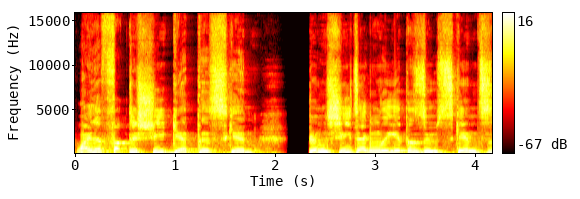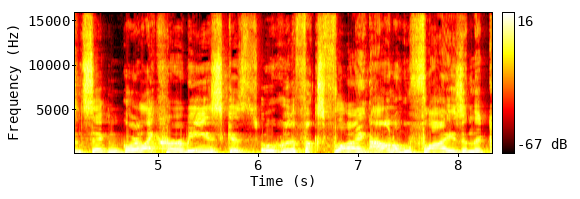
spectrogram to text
why the fuck does she get this skin? Shouldn't she technically get the Zeus skin since second, or like Hermes? Because who the fuck's flying? I don't know who flies in the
